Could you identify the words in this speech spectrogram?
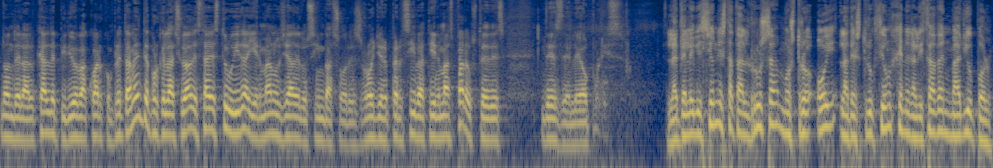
donde el alcalde pidió evacuar completamente porque la ciudad está destruida y en manos ya de los invasores. Roger Persiva tiene más para ustedes desde Leópolis. La televisión estatal rusa mostró hoy la destrucción generalizada en Mariupol,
